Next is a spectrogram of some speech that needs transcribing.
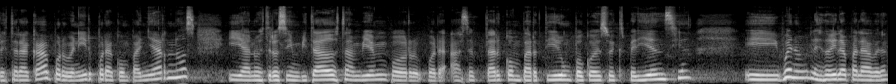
estar acá, por venir, por acompañarnos y a nuestros invitados también por, aceptar compartir un poco de su experiencia. Y bueno, les doy la palabra.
